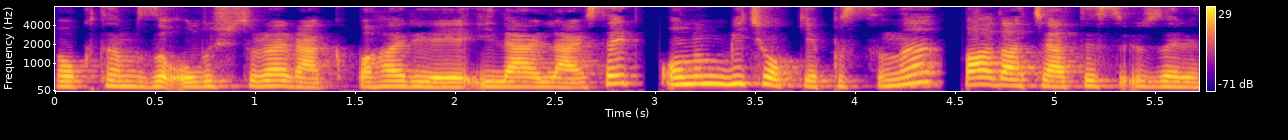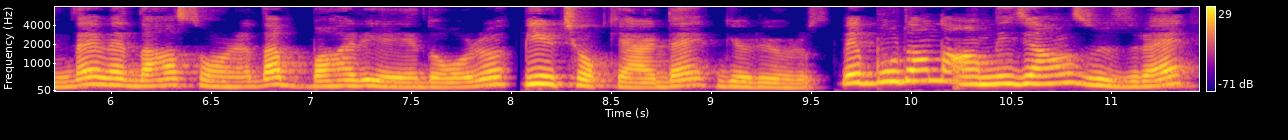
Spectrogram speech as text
noktamızı oluşturarak Bahariye'ye ilerlersek onun birçok yapısını Bağdat Caddesi üzerinde ve daha sonra da Bahariye'ye doğru birçok yerde görüyoruz. Ve buradan da anlayacağınız üzere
